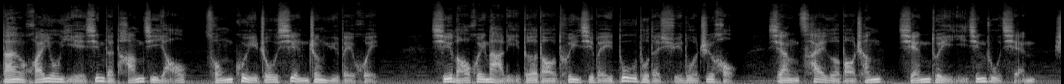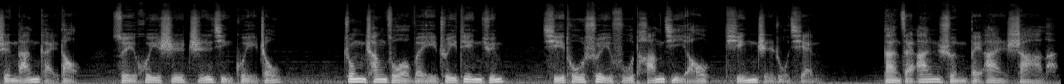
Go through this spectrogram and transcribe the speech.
但怀有野心的唐继尧从贵州县政预备会、齐老会那里得到推其为都督的许诺之后。向蔡锷报称，前队已经入黔，是南改道，遂挥师直进贵州。中昌作尾追滇军，企图说服唐继尧停止入黔，但在安顺被暗杀了。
